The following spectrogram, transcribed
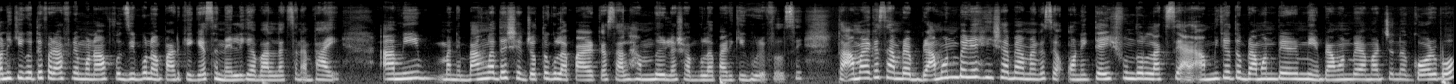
অনেকে করতে পারে আপনি মনে আপু জীবনও পার্কে গেছেন এলিগা ভালো লাগছে না। ভাই আমি মানে বাংলাদেশের যতগুলা পার্ক আছে, আলহামদুলিল্লাহ সবগুলা পার্কই ঘুরে ফেলছি। তো আমার কাছে আমরা ব্রাহ্মণবাড়িয়া হিসাবে আমার কাছে অনেকটাই সুন্দর লাগছে। আর আমি যেহেতু ব্রাহ্মণবাড়িয়ার মেয়ে ব্রাহ্মণবাড়িয়া আমার জন্য গর্ব।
